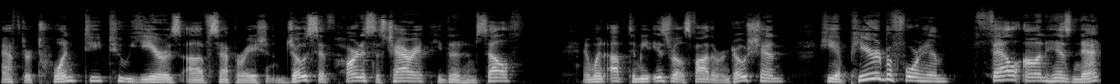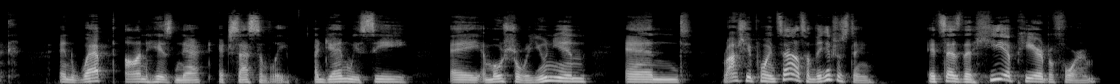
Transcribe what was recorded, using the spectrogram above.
after 22 years of separation. Joseph harnessed his chariot. He did it himself and went up to meet Israel's father in Goshen. He appeared before him, fell on his neck and wept on his neck excessively. Again, we see a emotional reunion and Rashi points out something interesting. It says that he appeared before him.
